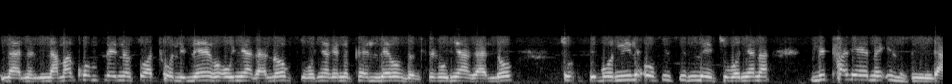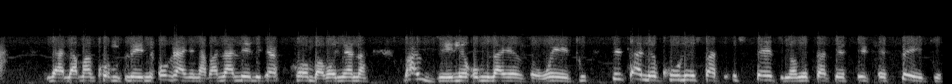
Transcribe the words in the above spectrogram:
na- na- nama-complain esiwatholileko unyaka lo kusuka unyakeni ophelileko kuze kufike unyaka lo. Sibonile ofisini lethu bonyana liphakeme izinga la- lama-complain okanye nabalaleli kuyasikhomba bonyana bazile umlayezo wethu. Sicale khulu istat- istate noma i-statistics esethu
